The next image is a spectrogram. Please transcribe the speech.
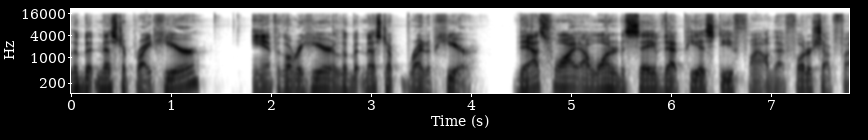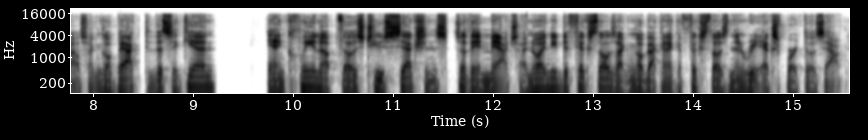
little bit messed up right here. And if I go over here, a little bit messed up right up here. That's why I wanted to save that PSD file, that Photoshop file. So I can go back to this again and clean up those two sections so they match. I know I need to fix those. I can go back and I can fix those and then re-export those out.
